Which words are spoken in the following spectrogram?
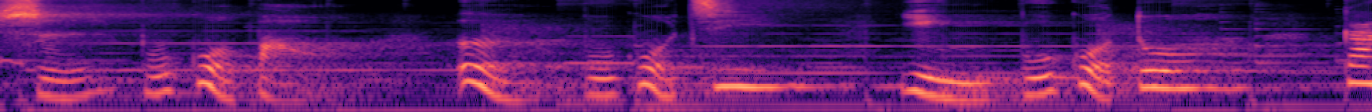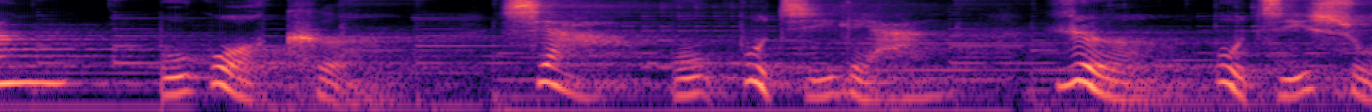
食不过饱，饿不过饥，饮不过多，干不过渴，夏不不及凉，热不及暑，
